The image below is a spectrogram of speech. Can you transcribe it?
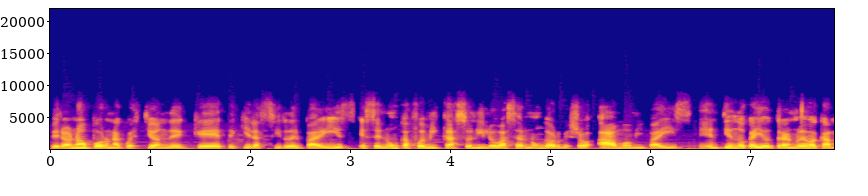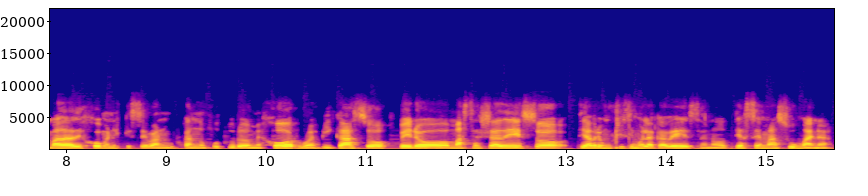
Pero no por una cuestión de que te quieras ir del país. Ese nunca fue mi caso, ni lo va a ser nunca, porque yo amo mi país. Entiendo que hay otra nueva camada de jóvenes que se van buscando un futuro mejor, no es mi caso, pero más allá de eso, te abre muchísimo la cabeza, ¿no? Te hace más humana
